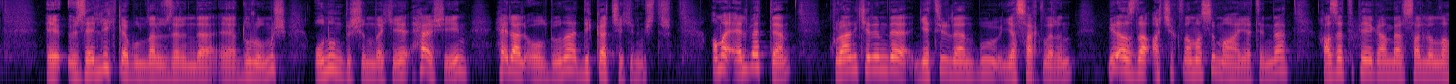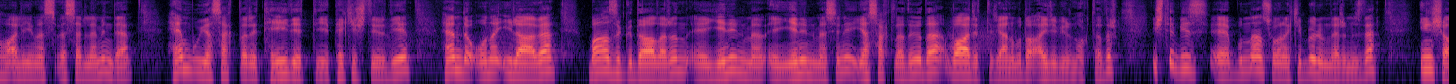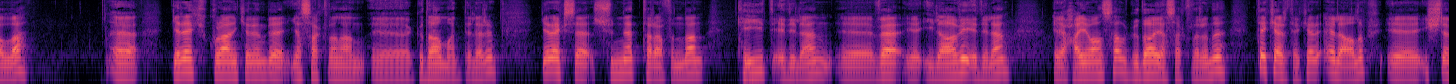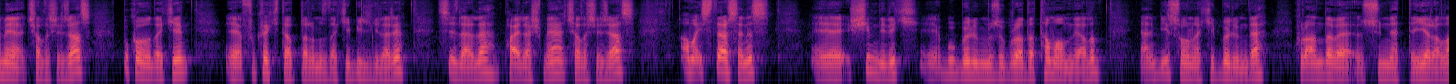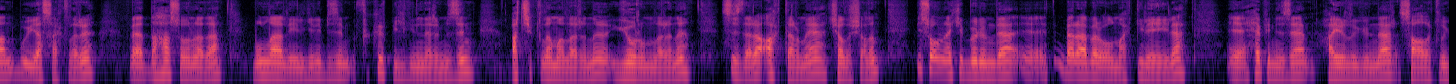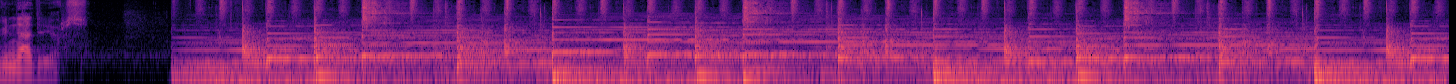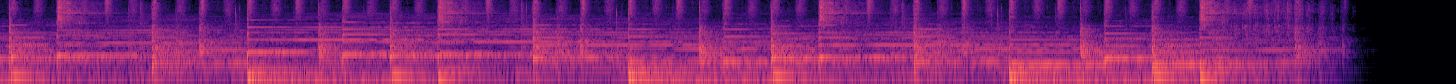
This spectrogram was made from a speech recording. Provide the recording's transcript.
e, özellikle bunlar üzerinde e, durulmuş. Onun dışındaki her şeyin helal olduğuna dikkat çekilmiştir. Ama elbette Kur'an-ı Kerim'de getirilen bu yasakların biraz da açıklaması mahiyetinde Hz. Peygamber sallallahu aleyhi ve sellemin de hem bu yasakları teyit ettiği, pekiştirdiği hem de ona ilave bazı gıdaların e, yenilme, e, yenilmesini yasakladığı da varittir. Yani bu da ayrı bir noktadır. İşte biz e, bundan sonraki bölümlerimizde inşallah gerek Kur'an-ı Kerim'de yasaklanan gıda maddeleri gerekse sünnet tarafından teyit edilen ve ilave edilen e, hayvansal gıda yasaklarını teker teker ele alıp e, işlemeye çalışacağız. Bu konudaki e, fıkıh kitaplarımızdaki bilgileri sizlerle paylaşmaya çalışacağız. Ama isterseniz e, şimdilik e, bu bölümümüzü burada tamamlayalım. Yani bir sonraki bölümde Kur'an'da ve sünnette yer alan bu yasakları ve daha sonra da bunlarla ilgili bizim fıkıh bilginlerimizin açıklamalarını, yorumlarını sizlere aktarmaya çalışalım. Bir sonraki bölümde e, beraber olmak dileğiyle e, hepinize hayırlı günler, sağlıklı günler diliyoruz.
